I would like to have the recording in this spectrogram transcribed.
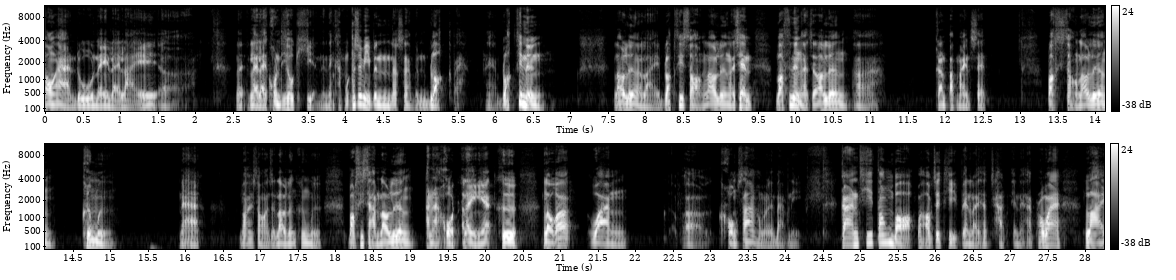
ลองอ่านดูในหลาย ๆ หลาย ๆ คนที่เขาเขียนนะครับ มันก็จะมีเป็นลักษณะเป็นบล็อกไปบล็อกที่หนึ่งเล่าเรื่องอะไร บล็อกที่สองเล่าเรื่องอะไร เช่น บล็อกที่หนึ่งอาจจะเล่าเรื่องอการปรับ mindset บล็อกที่สองเล่าเรื่องเครื่องมือนะฮะบล็อกที่สองอาจจะเล่าเรื่องเครื่องมือ บล็อกที่สามเล่าเรื่องอนาคตอะไรอย่างเงี้ยคือ เราก็วางโครงสร้างของมันแบบนี้ การที่ต้องบอกว่า objective เป็นอะไรชัดๆเนี่ยนะครับเพราะว่าหลาย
